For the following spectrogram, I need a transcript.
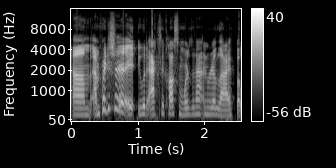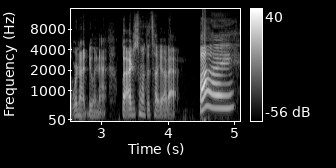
Um, I'm pretty sure it, it would actually cost more than that in real life, but we're not doing that. But I just want to tell y'all that. Bye!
